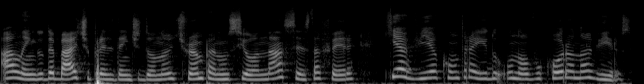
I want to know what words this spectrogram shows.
Além do debate, o presidente Donald Trump anunciou na sexta-feira que havia contraído o novo coronavírus,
